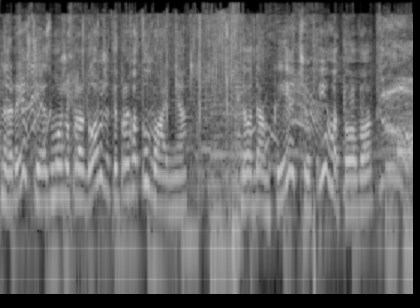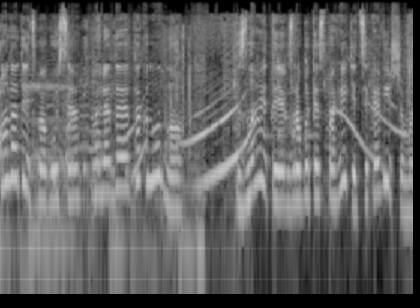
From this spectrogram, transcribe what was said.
Нарешті я зможу продовжити приготування. Додам кетчуп і готово. Молодець, бабуся. Виглядає так нудно. Знаєте, як зробити спагеті цікавішими?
